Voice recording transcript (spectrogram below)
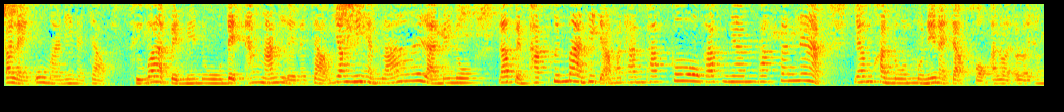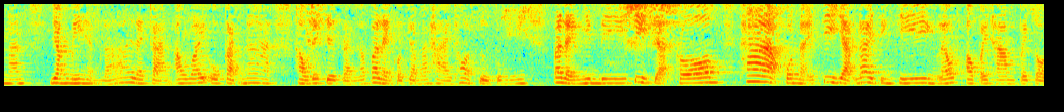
ป้าแหลงอู้มานี่นะเจ้า ถือว่าเป็นเมนูเด็ดทั้งนั้นเลยนะเจ้า ยังมีแหมหลายหลายเมนู แล้วเป็นพักพื้นบ้านที่จะเอามาทำพักโก้พักยำพักสั้นแนบยำขนุนหมูนี่นะเจ้าของอร่อยอร่อยทั้งนั้นยังมีแหมหลายรายการเอาไว้โอกาสหน้าเราได้เจอกัน แล้วป้าแหลงก็จะมาถ่ายทอดสูตรตรงนี้ ป้าแหลงยินดีที่จะพร้อม ถ้าคนไหนที่อยากได้จริง ๆ แล้วเอาไปทำไปต่อ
